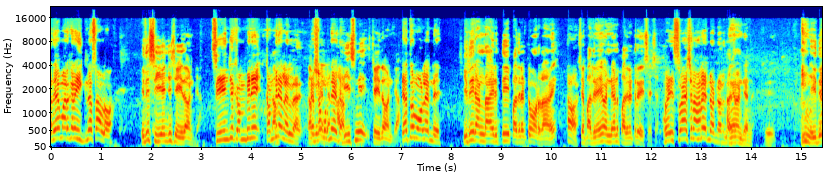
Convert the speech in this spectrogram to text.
അതേമാർക്ക് തന്നെ ഇഗ്നസ് ആണല്ലോ. ഇത് സി എൻ ജി ചെയ്ത വണ്ടിയാ. C N G company company അല്ലല്ലേ? ചെയ്താ? വണ്ടിയാ. എത്ര മോഡലുണ്ട് ഇത് രണ്ടായിരത്തി പതിനെട്ട് മോഡലാണ് പക്ഷെ പതിനേഴ് വണ്ടിയാണ് പതിനെട്ട് രജിസ്ട്രേഷൻ രജിസ്ട്രേഷൻ അങ്ങനെ അങ്ങനെ വണ്ടിയാണ്. ഇത്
